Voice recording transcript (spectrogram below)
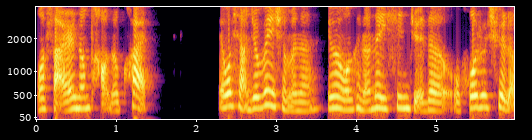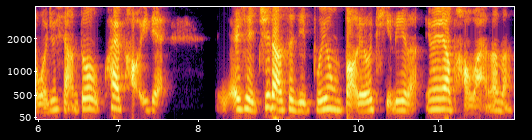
我反而能跑得快。哎，我想，就为什么呢？因为我可能内心觉得我豁出去了，我就想多快跑一点，而且知道自己不用保留体力了，因为要跑完了嘛。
